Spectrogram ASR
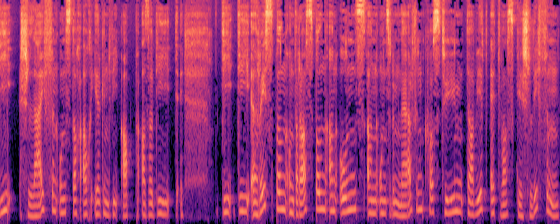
die schleifen uns doch auch irgendwie ab. Also die, die, die rispeln und raspeln an uns, an unserem Nervenkostüm, da wird etwas geschliffen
